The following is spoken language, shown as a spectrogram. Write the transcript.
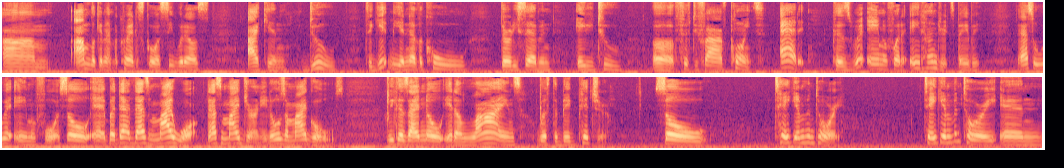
Um, I'm looking at my credit score, see what else I can do to get me another cool 37, 82, uh, 55 points added because we're aiming for the 800s, baby. That's what we're aiming for. So, eh, but that that's my walk. That's my journey. Those are my goals because I know it aligns with the big picture. So, take inventory. Take inventory and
